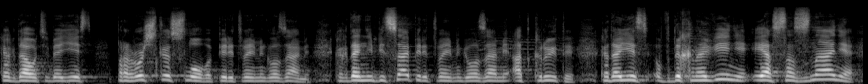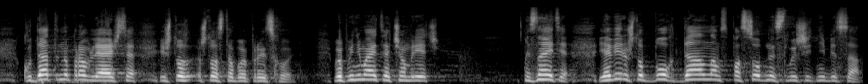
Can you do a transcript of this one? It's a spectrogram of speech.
когда у тебя есть пророческое слово перед твоими глазами, когда небеса перед твоими глазами открыты, когда есть вдохновение и осознание, куда ты направляешься и что, что с тобой происходит. Вы понимаете, о чем речь? Знаете, я верю, что Бог дал нам способность слышать небеса.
